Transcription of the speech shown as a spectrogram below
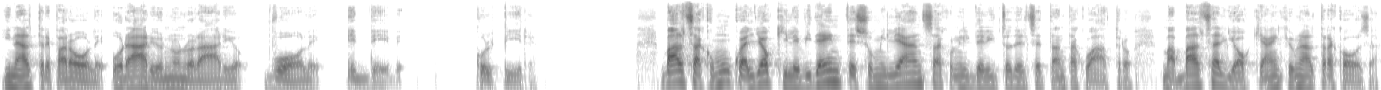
in altre parole, orario o non orario, vuole e deve colpire. Balza comunque agli occhi l'evidente somiglianza con il delitto del 74, ma balza agli occhi anche un'altra cosa,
